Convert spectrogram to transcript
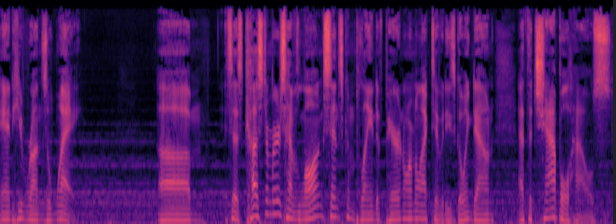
and he runs away. Um, it says customers have long since complained of paranormal activities going down at the Chapel House,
